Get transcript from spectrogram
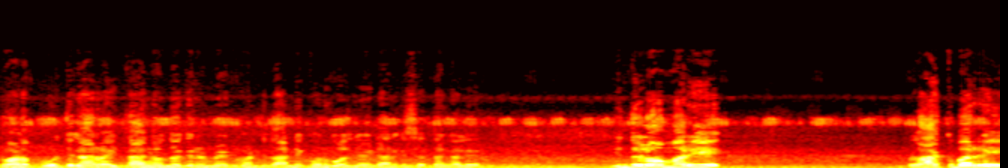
ఇవాళ పూర్తిగా రైతాంగం దగ్గర ఉన్నటువంటి దాన్ని కొనుగోలు చేయడానికి సిద్ధంగా లేరు. ఇందులో మరీ బ్లాక్ బర్రీ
